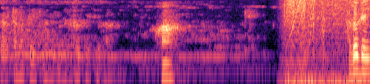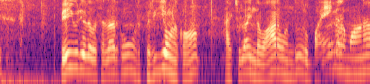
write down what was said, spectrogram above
கரெக்டான ப்ரைஸ் நினைக்கிறேன் இன்ட்ரோ பேசிடலாம். ஆ. ஹலோ கைஸ் பேய் வீடியோ லவர்ஸ் எல்லாருக்கும் ஒரு பெரிய வணக்கம். ஆக்சுவலாக இந்த வாரம் வந்து ஒரு பயங்கரமான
